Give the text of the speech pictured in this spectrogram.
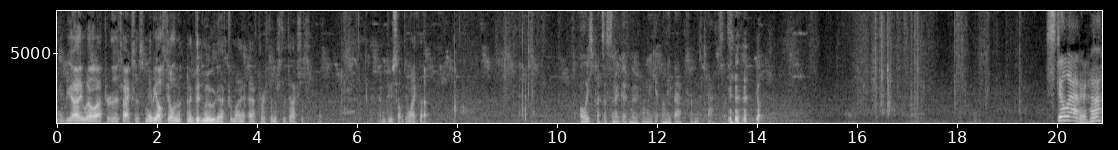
maybe I will after the taxes. Maybe I'll feel in, in a good mood after my after I finish the taxes and do something like that. Always puts us in a good mood when we get money back from the taxes. yep. Still at it, huh?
